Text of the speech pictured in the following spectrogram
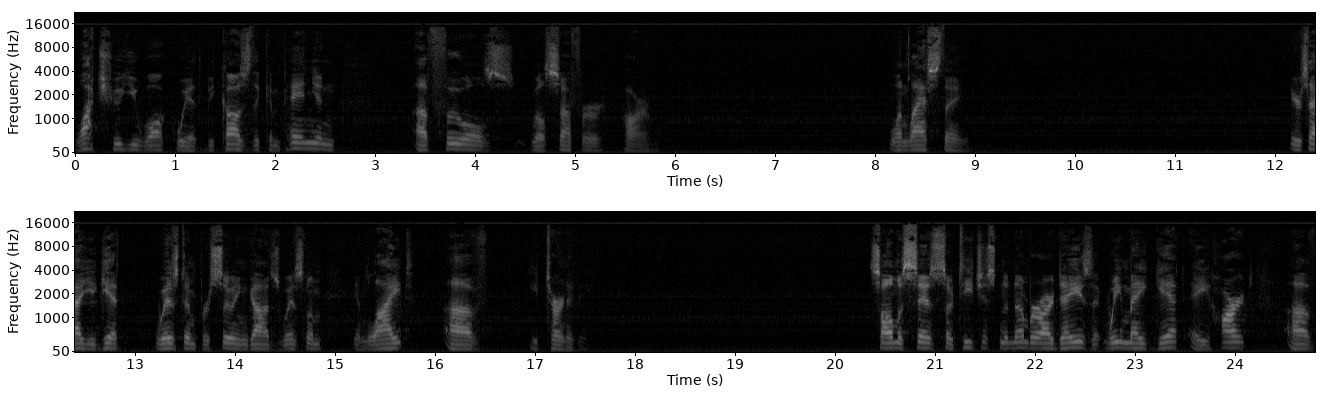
Watch who you walk with, because the companion of fools will suffer harm. One last thing. Here's how you get wisdom, pursuing God's wisdom in light of eternity. Psalmist says, So teach us to number our days that we may get a heart of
